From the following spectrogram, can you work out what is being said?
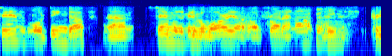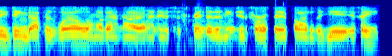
Sam's more dinged up. Um, Sam was a bit of a warrior on Friday night, but he was pretty dinged up as well. And I don't know. I mean, he was suspended and injured for a fair part of the year. If he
